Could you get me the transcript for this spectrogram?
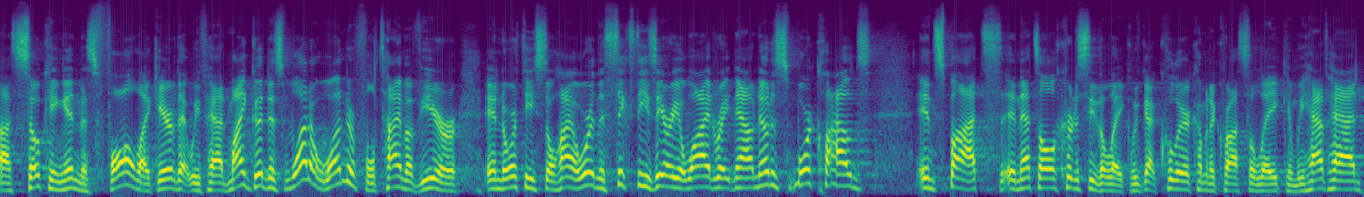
uh, soaking in this fall-like air that we've had. My goodness, what a wonderful time of year in Northeast Ohio. We're in the 60s area wide right now. Notice more clouds in spots, and that's all courtesy of the lake. We've got cool air coming across the lake, and we have had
